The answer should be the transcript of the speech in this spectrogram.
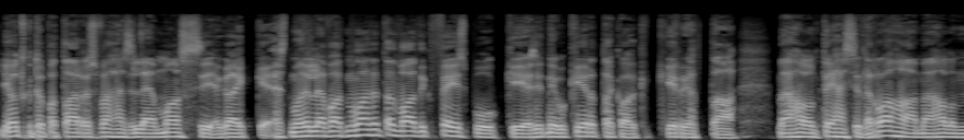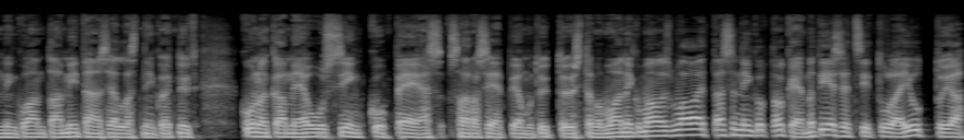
jotkut jopa tarjosi vähän silleen massia ja kaikkea. Sitten mä silleen vaan, että mä laitan tämän vaan Facebookiin ja sitten niin kirjoittakaa kirjoittaa. Mä en halua tehdä sille rahaa, mä en halua niin antaa mitään sellaista, niin kuin, että nyt kuunnelkaa meidän uusi sinkku PS Sara Sieppi ja mun tyttöystävä. Vaan niin mä haluaisin vaan laittaa sen, niin kuin, että okei, mä tiesin, että siitä tulee juttuja,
